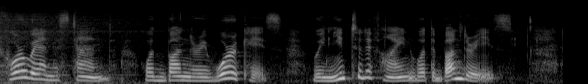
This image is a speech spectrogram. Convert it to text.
Before we understand what boundary work is, we need to define what a boundary is.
